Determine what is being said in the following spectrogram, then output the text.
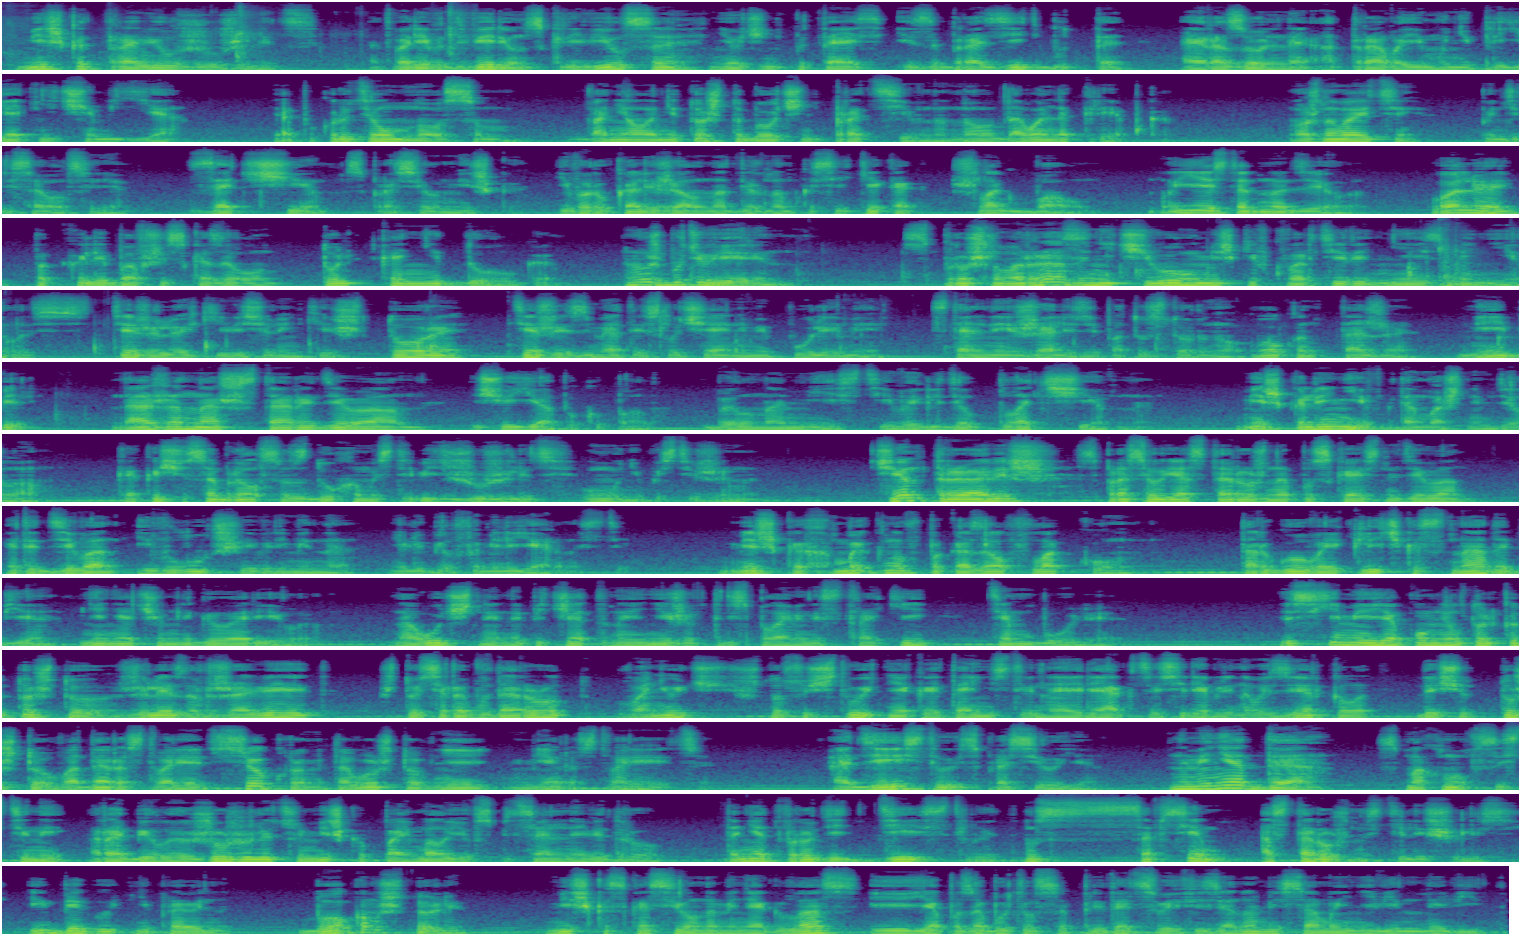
Мишка травил жужелиц. Отворив дверь, он скривился, не очень пытаясь изобразить, будто аэрозольная отрава ему неприятнее, чем я. Я покрутил носом. Воняло не то чтобы очень противно, но довольно крепко. «Можно войти?» – поинтересовался я. «Зачем?» – спросил Мишка. Его рука лежала на дверном косяке, как шлагбаум. «Ну, есть одно дело». «Валяй», – поколебавшись, сказал он, – «только недолго». «Ну уж будь уверен, с прошлого раза ничего у Мишки в квартире не изменилось. Те же легкие веселенькие шторы, те же измятые случайными пулями, стальные жалюзи по ту сторону окон, та же мебель. Даже наш старый диван, еще я покупал, был на месте и выглядел плачевно. Мишка ленив к домашним делам. Как еще собрался с духом истребить жужелиц, уму непостижимо. «Чем травишь?» – спросил я, осторожно опускаясь на диван. Этот диван и в лучшие времена не любил фамильярности. Мишка, хмыкнув, показал флакон. Торговая кличка снадобья мне ни о чем не говорила. Научные, напечатанные ниже в три с половиной строки, тем более. Из химии я помнил только то, что железо ржавеет, что сероводород вонюч, что существует некая таинственная реакция серебряного зеркала, да еще то, что вода растворяет все, кроме того, что в ней не растворяется. «А действует?» – спросил я. «На меня – да», Смахнув со стены рабелую жужелицу, Мишка поймал ее в специальное ведро. Да нет, вроде действует. Ну, совсем осторожности лишились. И бегают неправильно. Боком, что ли? Мишка скосил на меня глаз, и я позаботился придать своей физиономии самый невинный вид.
